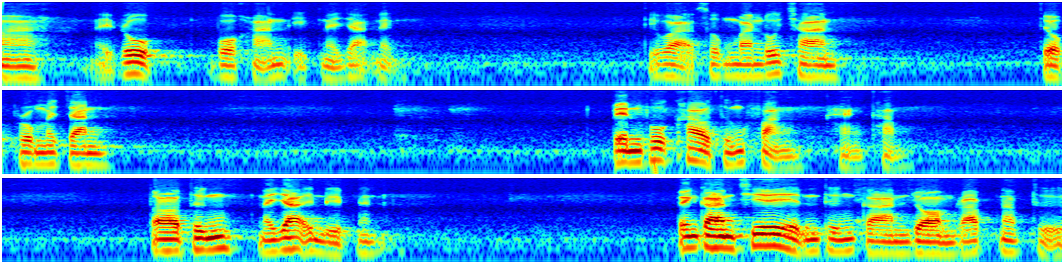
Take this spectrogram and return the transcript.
มาในรูปโบหารอีกในยะหนึ่ง ที่ว่าทรงบรรลุฌานจบพรหมจรรย์ เป็นผู้เข้าถึงฝั่งแห่งธรรม ต่อถึงนัยยะอื่นๆนั้น เป็นการเชี่ยเห็นถึงการยอมรับนับถือ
